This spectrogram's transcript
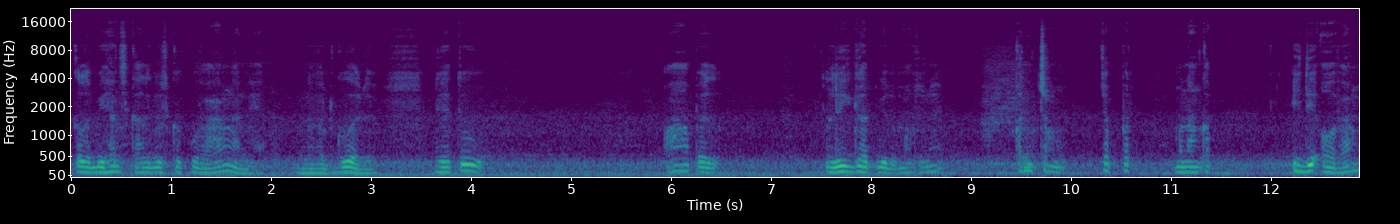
kelebihan sekaligus kekurangan ya menurut gue deh dia tuh apa ya, ligat gitu. Maksudnya kencang cepet menangkap ide orang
